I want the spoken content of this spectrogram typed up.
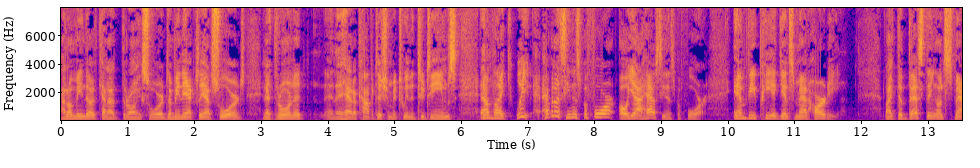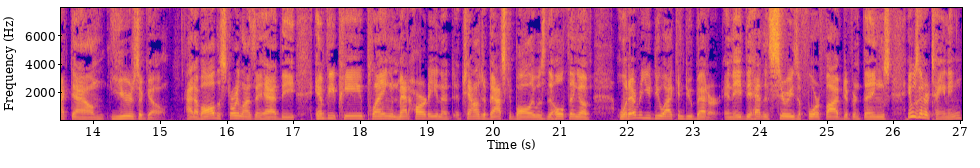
I don't mean those kind of throwing swords. I mean they actually have swords and they're throwing it, and they had a competition between the two teams. And I'm like, wait, haven't I seen this before? Oh yeah, I have seen this before. MVP against Matt Hardy, like the best thing on SmackDown years ago out of all the storylines they had, the MVP playing Matt Hardy in a, a, challenge of basketball, it was the whole thing of whatever you do, I can do better. And they, they had this series of four or five different things. It was entertaining.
